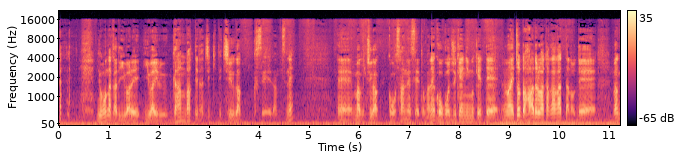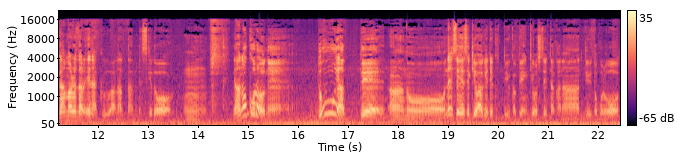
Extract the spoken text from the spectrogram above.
世の中で言われ、いわゆる頑張ってた時期って中学生なんですね。えー、まあ中学校3年生とかね、高校受験に向けて、まあちょっとハードルが高かったので、まあ頑張らざるを得なくはなったんですけど、うん。で、あの頃ね、どうやって、あのー、ね、成績を上げていくっていうか勉強してったかなっていうところを、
